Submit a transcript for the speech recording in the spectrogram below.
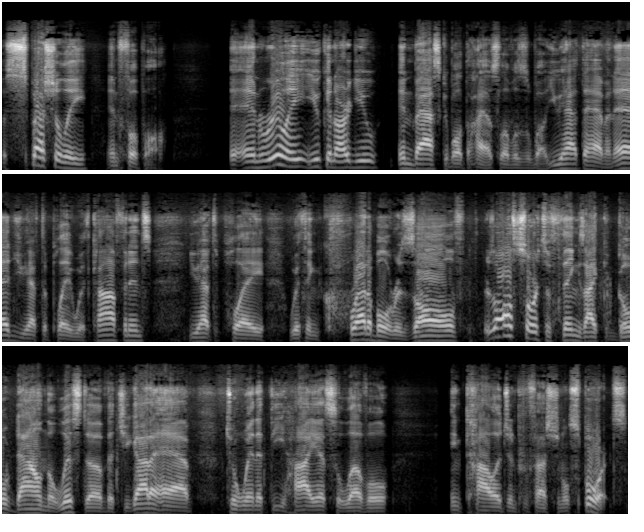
especially in football. And really, you can argue in basketball at the highest levels as well. You have to have an edge, you have to play with confidence, you have to play with incredible resolve. There's all sorts of things I could go down the list of that you got to have to win at the highest level in college and professional sports.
